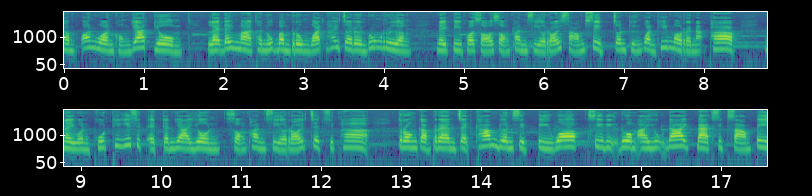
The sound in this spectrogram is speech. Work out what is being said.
คำอ้อนวอนของญาติโยม และได้มาทนุบำรุงวัดให้เจริญรุ่งเรือง ในปีพศ 2430 จนถึงวันที่มรณภาพ ในวันพุธที่ 21 กันยายน 2475 ตรงกับแรม 7 ข้ามเดือน 10 ปีวอกสิริรวมอายุได้ 83 ปี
